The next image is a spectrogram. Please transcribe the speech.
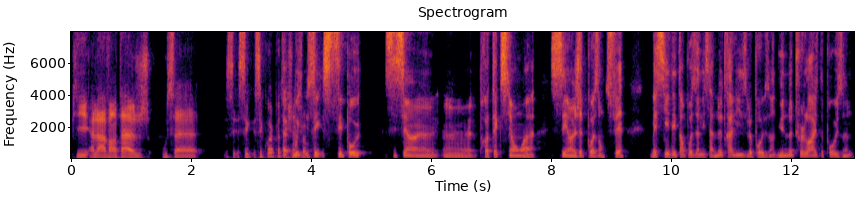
Puis elle a avantage où ça. C'est quoi le Euh, protection oui, from- c'est c'est pas. Si c'est un, un protection, euh, si c'est un jet de poison que tu fais, ben, s'il est empoisonné, ça neutralise le poison. You neutralize the poison.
